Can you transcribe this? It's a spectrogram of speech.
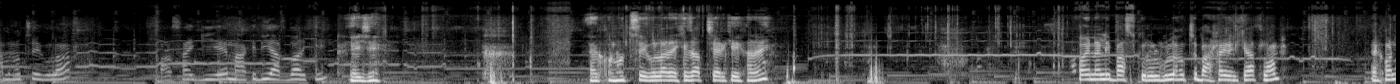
আমি হচ্ছে এগুলা বাসায় গিয়ে মাকে দিয়ে আসব আর কি। এই যে এখন হচ্ছে এগুলা রেখে যাচ্ছে আর কি এখানে। ফাইনালি বাস্করোলগুলো হচ্ছে বাসায় রেখে আসলাম। এখন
